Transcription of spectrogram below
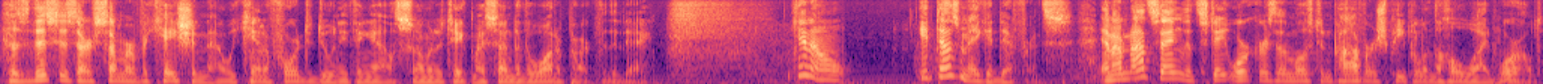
because this is our summer vacation now. We can't afford to do anything else. So I'm going to take my son to the water park for the day. You know, it does make a difference. And I'm not saying that state workers are the most impoverished people in the whole wide world,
